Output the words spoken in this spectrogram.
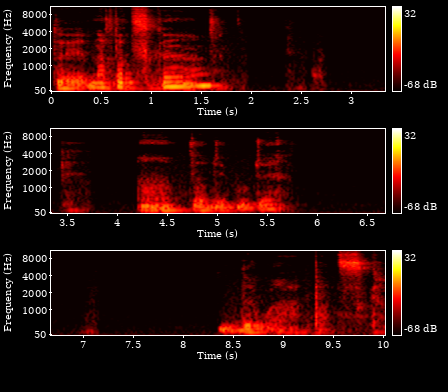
To je jedna packa. A tady bude druhá packa.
